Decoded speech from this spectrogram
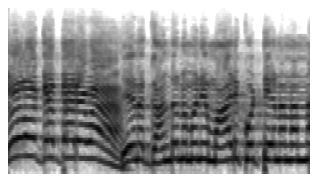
ಹೇಳಕತ್ತಾರವ. ಏನ ಗಂಡನ ಮನೆ ಮಾಡಿ ಕೊಟ್ಟೇನ ನನ್ನ?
